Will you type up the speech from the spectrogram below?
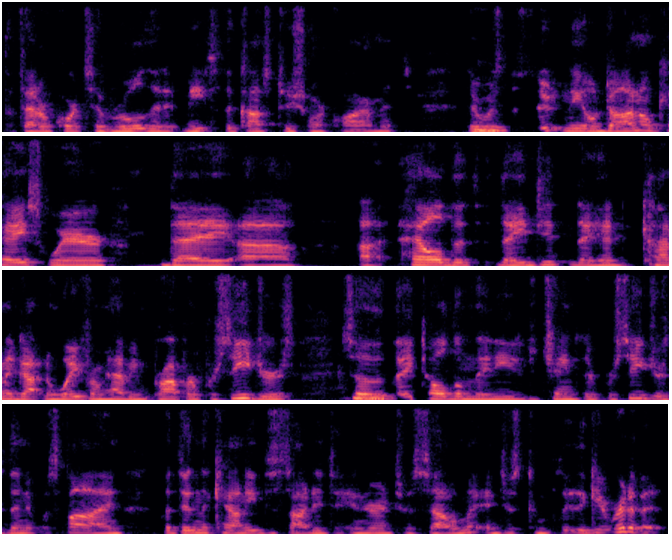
the federal courts have ruled that it meets the constitutional requirements. There was the suit in the O'Donnell case where they uh, uh, held that they did they had kind of gotten away from having proper procedures, so they told them they needed to change their procedures. Then it was fine, but then the county decided to enter into a settlement and just completely get rid of it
